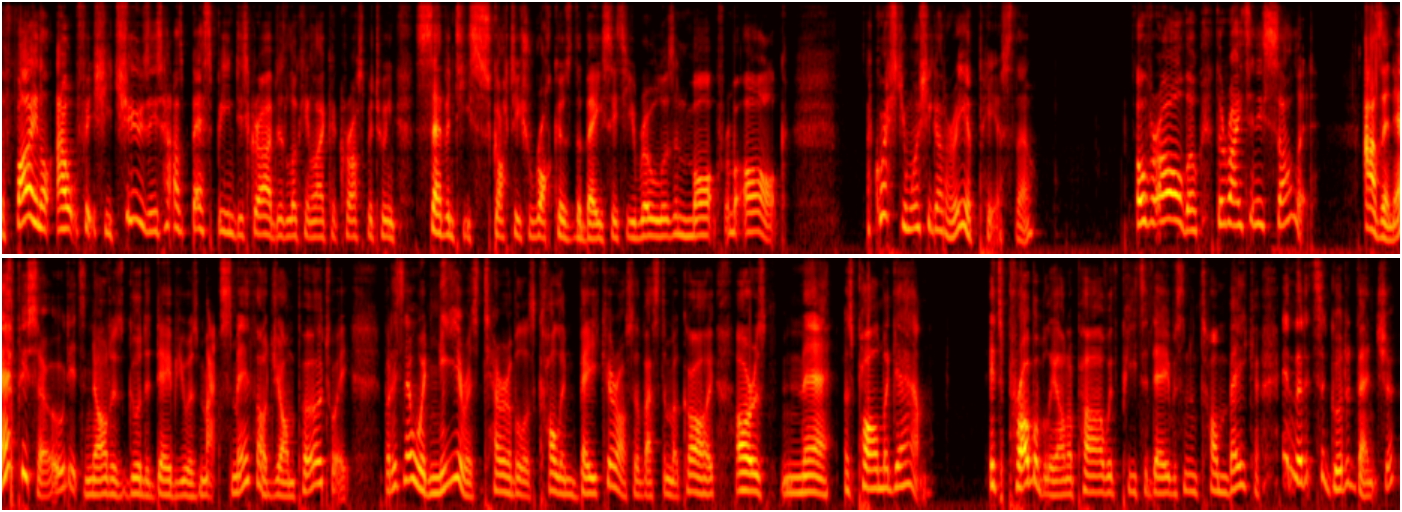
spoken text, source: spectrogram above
The final outfit she chooses has best been described as looking like a cross between 70s Scottish rockers, the Bay City Rollers, and Mork from Ork. I question why she got her ear pierced, though. Overall, though, the writing is solid. As an episode, it's not as good a debut as Matt Smith or Jon Pertwee, but it's nowhere near as terrible as Colin Baker or Sylvester McCoy, or as meh as Paul McGann. It's probably on a par with Peter Davison and Tom Baker in that it's a good adventure,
